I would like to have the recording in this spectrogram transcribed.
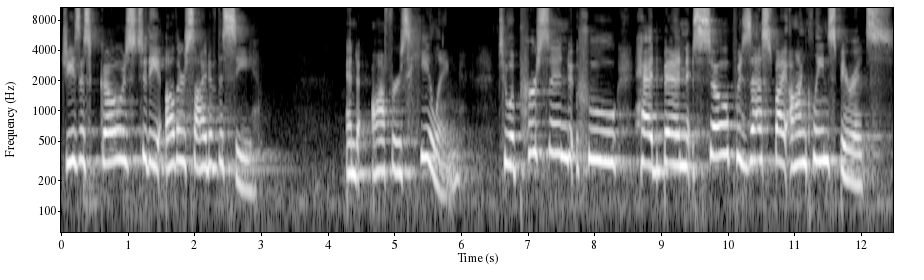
Jesus goes to the other side of the sea and offers healing to a person who had been so possessed by unclean spirits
